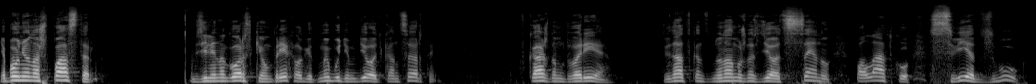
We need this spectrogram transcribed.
Я помню, наш пастор в Зеленогорске, он приехал, говорит, мы будем делать концерты в каждом дворе. 12 концертов. Но нам нужно сделать сцену, палатку, свет, звук.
